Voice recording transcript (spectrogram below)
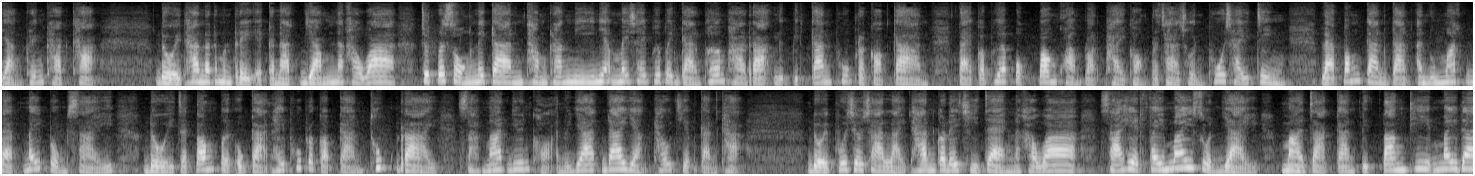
อย่างเคร่งครัดค่ะ โดยท่านรัฐมนตรีเอกนัทย้ำนะคะว่า จุดประสงค์ในการทำครั้งนี้เนี่ยไม่ใช่เพื่อเป็นการเพิ่มภาระหรือปิดกั้นผู้ประกอบการ แต่ก็เพื่อปกป้องความปลอดภัยของประชาชนผู้ใช้จริง และป้องกันการอนุมัติแบบไม่โปร่งใส โดยจะต้องเปิดโอกาสให้ผู้ประกอบการทุกราย สามารถยื่นขออนุญาตได้อย่างเท่าเทียมกันค่ะ โดยผู้เชี่ยวชาญหลายท่านก็ได้ชี้แจงนะคะว่า สาเหตุไฟไหม้ส่วนใหญ่มาจากการติดตั้งที่ไม่ได้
